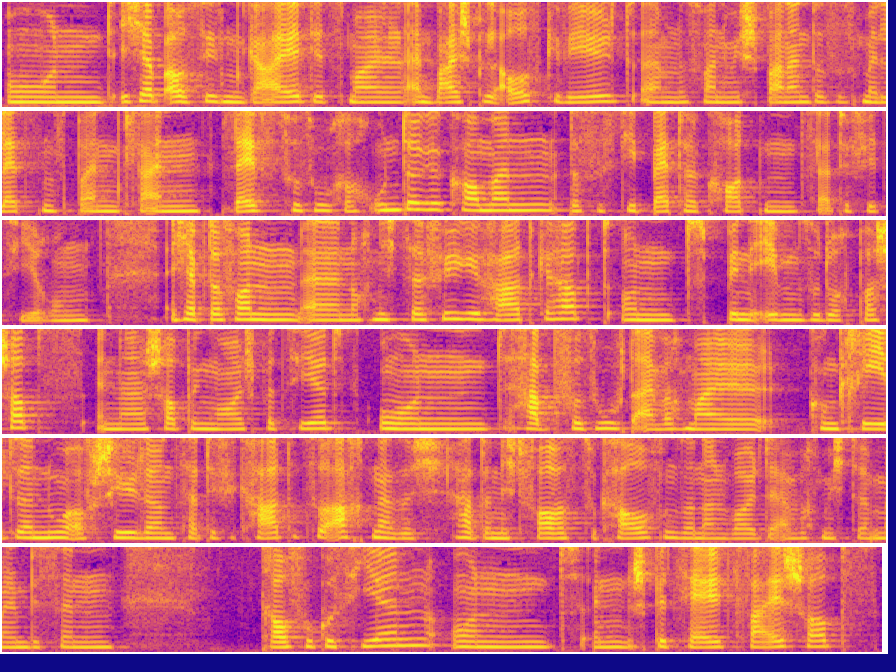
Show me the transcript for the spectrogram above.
Und ich habe aus diesem Guide jetzt mal ein Beispiel ausgewählt. Ähm, das war nämlich spannend, das ist mir letztens bei einem kleinen Selbstversuch auch untergekommen. Das ist die Better Cotton Zertifizierung. Ich habe davon äh, noch nicht sehr viel gehört gehabt und bin eben so durch ein paar Shops in einer Shopping Mall spaziert und habe versucht, einfach mal konkreter nur auf Schilder und Zertifikate zu achten. Also ich hatte nicht vor, was zu kaufen, sondern wollte einfach mich da mal ein bisschen drauf fokussieren und in speziell zwei Shops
